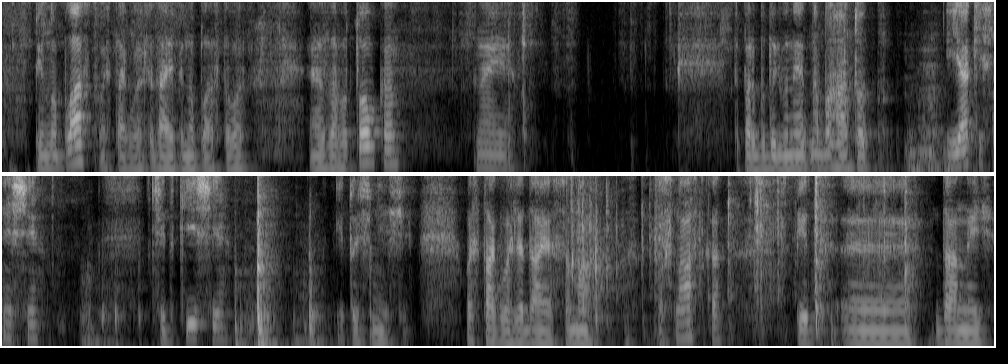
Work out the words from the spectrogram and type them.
в пінопласт. Ось так виглядає пінопластова е, заготовка з неї. Тепер будуть вони набагато якісніші, чіткіші і точніші. Ось так виглядає сама оснастка під е, даний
